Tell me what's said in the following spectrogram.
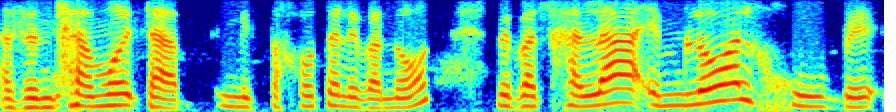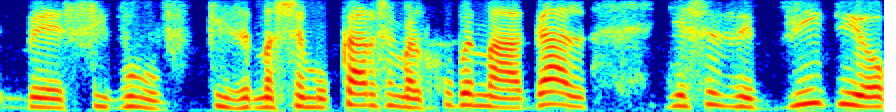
אז הם שמו את המטפחות הלבנות, ובהתחלה הם לא הלכו ב- בסיבוב, כי זה מה שמוכר שהם הלכו במעגל. יש איזה וידאו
